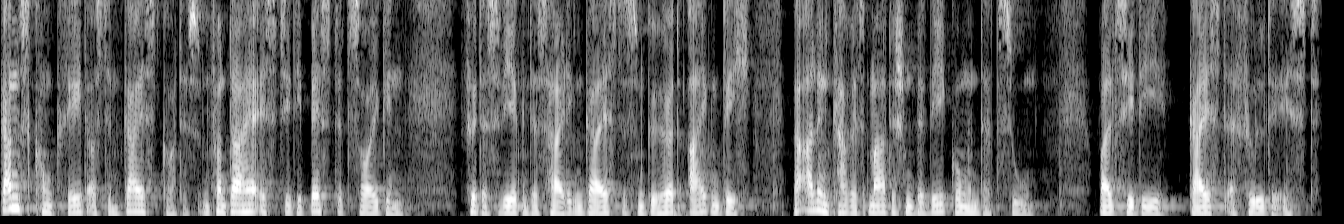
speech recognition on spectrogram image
ganz konkret aus dem Geist Gottes. Und von daher ist sie die beste Zeugin für das Wirken des Heiligen Geistes und gehört eigentlich bei allen charismatischen Bewegungen dazu, weil sie die Geisterfüllte ist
